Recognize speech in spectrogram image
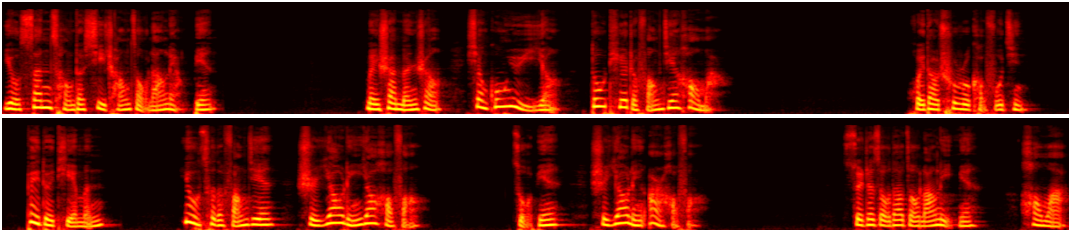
有三层的细长走廊两边。每扇门上像公寓一样都贴着房间号码。回到出入口附近，背对铁门，右侧的房间是幺零幺号房，左边是幺零二号房。随着走到走廊里面。号码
